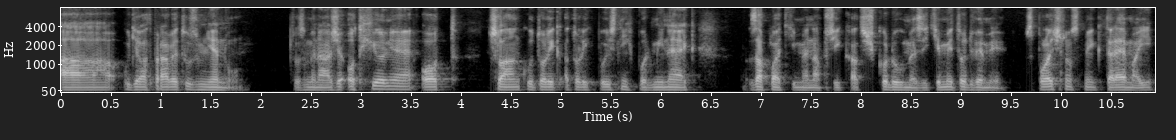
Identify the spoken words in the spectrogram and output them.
a udělat právě tu změnu. To znamená, že odchylně od článku tolik a tolik pojistných podmínek zaplatíme například škodu mezi těmito dvěmi společnostmi, které mají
